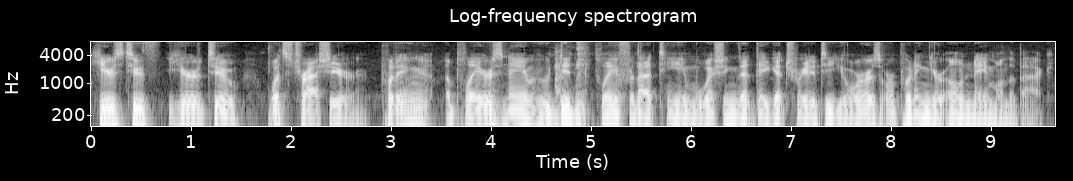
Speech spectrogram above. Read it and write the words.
here's two. Th- here are two. What's trashier? Putting a player's name who didn't play for that team, wishing that they get traded to yours, or putting your own name on the back?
